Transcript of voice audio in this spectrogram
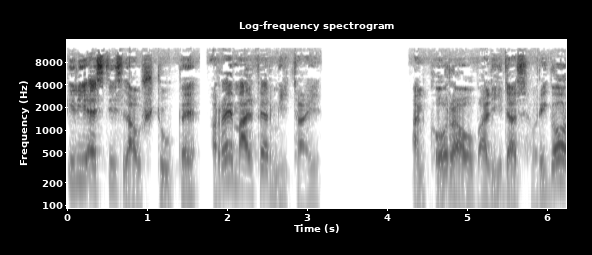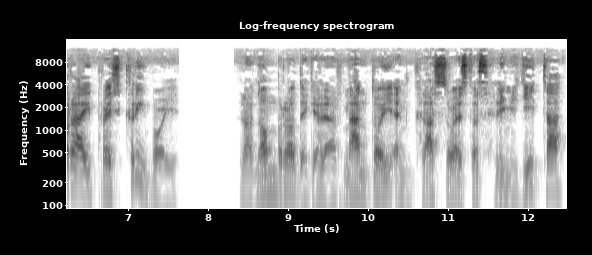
ili estis laustupe re malfermitai. Ancorao validas rigorai prescriboi. La nombro de gelernantoi en classo estas limigita,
